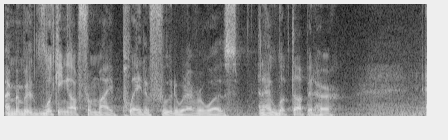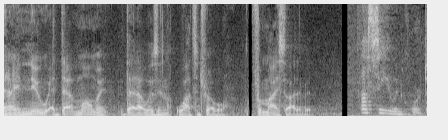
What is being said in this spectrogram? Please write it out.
I remember looking up from my plate of food or whatever it was, and I looked up at her, and I knew at that moment that I was in lots of trouble from my side of it. I'll see you in court.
